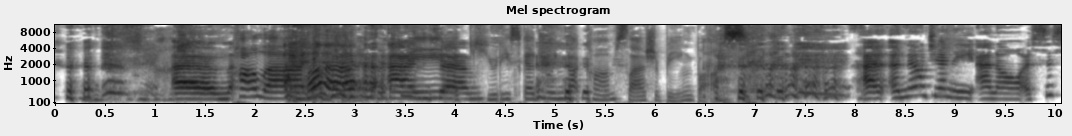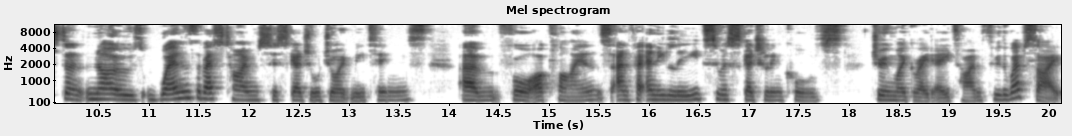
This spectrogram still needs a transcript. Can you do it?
um, Holla! Holla! And, um, acuityscheduling.com slash being boss. and, and now Jenni and our assistant knows when's the best times to schedule joint meetings um, for our clients and for any leads who are scheduling calls during my grade A time through the website.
